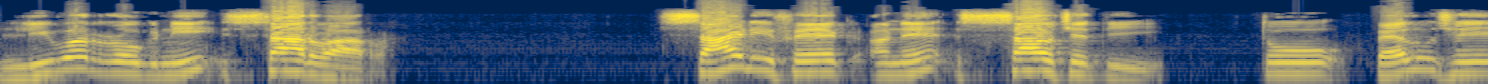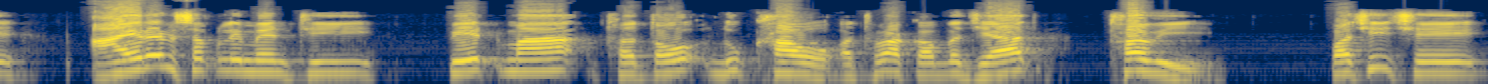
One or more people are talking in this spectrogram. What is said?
લીવર રોગની સારવાર. સાઇડ ઇફેક્ટ અને સાવચેતી. તો પહેલું છે, આયરન સપ્લિમેન્ટથી પેટમાં થતો દુખાવો અથવા કબજિયાત થવી. પછી છે,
